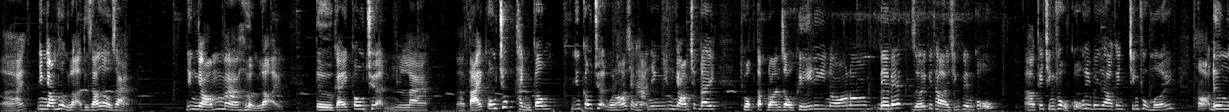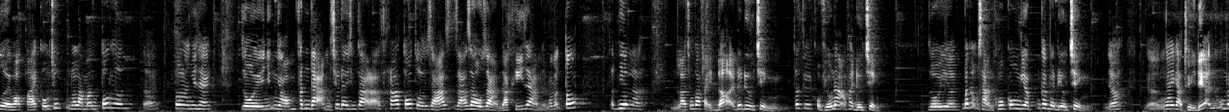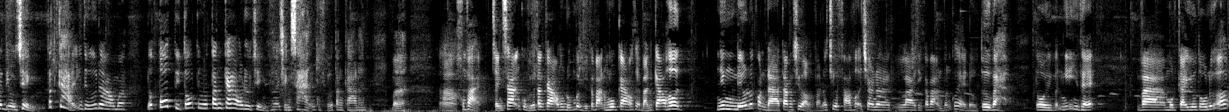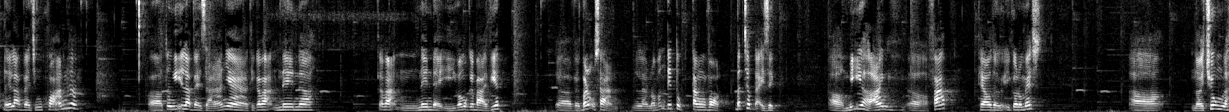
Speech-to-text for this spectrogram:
Đấy. nhưng nhóm hưởng lợi từ giá dầu giảm. Những nhóm mà hưởng lợi từ cái câu chuyện là ờ, tái cấu trúc thành công. Những câu chuyện của nó chẳng hạn như những nhóm trước đây thuộc tập đoàn dầu khí đi nó nó bê bết dưới cái thời chính quyền cũ. À, cái chính phủ cũ thì bây giờ cái chính phủ mới họ đưa người họ tái cấu trúc nó làm ăn tốt hơn. Đấy nó là như thế. Rồi những nhóm phân đạm trước đây chúng ta đã khá tốt rồi giá giá dầu giảm giá khí giảm thì nó vẫn tốt. Tất nhiên là là chúng ta phải đợi để điều chỉnh tất cái cổ phiếu nào cũng phải điều chỉnh rồi ờ, bất động sản khu công nghiệp cũng cần phải điều chỉnh nhá. Ờ, ngay cả thủy điện cũng phải điều chỉnh. Tất cả những thứ nào mà nó tốt thì tốt nhưng nó tăng cao điều chỉnh. Hãy tránh xa những cổ phiếu tăng cao lên. Mà à, không phải tránh xa những cổ phiếu tăng cao không đúng bởi vì các bạn mua cao có thể bán cao hơn. Nhưng nếu nó còn đà tăng trưởng và nó chưa phá vỡ China Line thì các bạn vẫn có thể đầu tư vào. Tôi vẫn nghĩ như thế. Và một cái yếu tố nữa đấy là về chứng khoán ha. À, tôi nghĩ là về giá nhà thì các bạn nên uh, các bạn nên để ý có một cái bài viết ờ, về bất động sản là nó vẫn tiếp tục tăng vọt bất chấp đại dịch ở Mỹ, ở Anh, ở Pháp theo The Economist. À, nói chung là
